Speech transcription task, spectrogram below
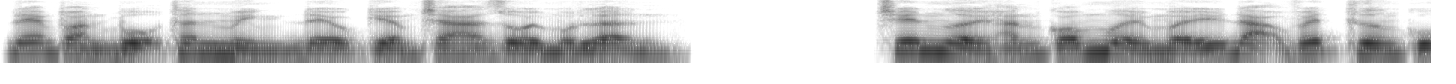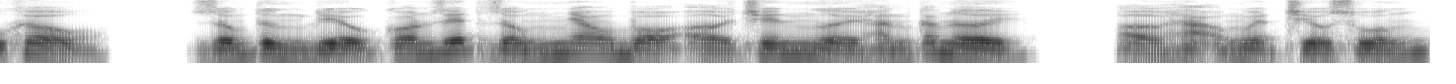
đem toàn bộ thân mình đều kiểm tra rồi một lần. Trên người hắn có mười mấy đạo vết thương cũ khẩu, giống từng điều con rết giống nhau bỏ ở trên người hắn các nơi, ở hạo nguyệt chiếu xuống,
